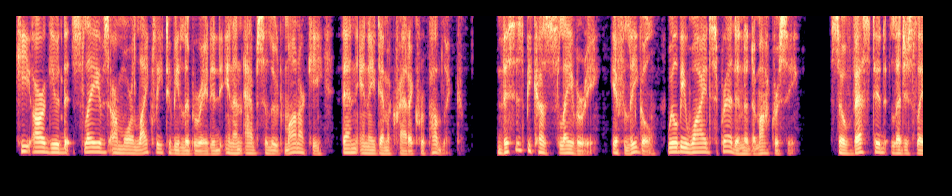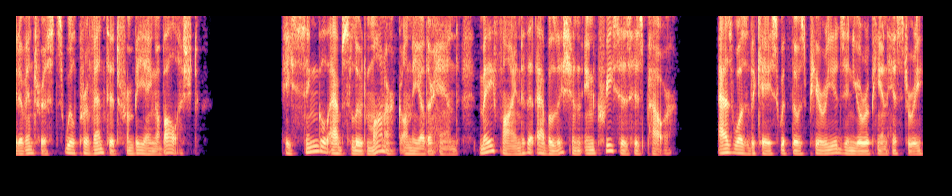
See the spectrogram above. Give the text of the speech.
He argued that slaves are more likely to be liberated in an absolute monarchy than in a democratic republic. This is because slavery, if legal, will be widespread in a democracy, so vested legislative interests will prevent it from being abolished. A single absolute monarch, on the other hand, may find that abolition increases his power as was the case with those periods in European history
